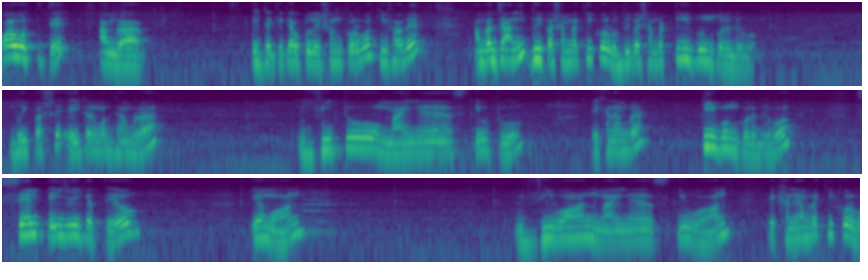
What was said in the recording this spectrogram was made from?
পরবর্তীতে আমরা এটাকে ক্যালকুলেশন করব কীভাবে? আমরা জানি দুই পাশে আমরা কি করব? দুই পাশে আমরা টি গুণ করে দেব। দুই পাশে এইটার মধ্যে আমরা V two minus U two এখানে আমরা টি গুণ করে দেব। সেম এই জায়গাতেও M one V one minus U one এখানে আমরা কি করব?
